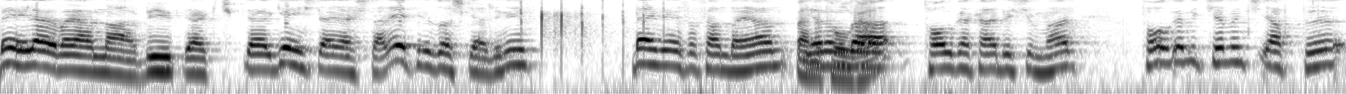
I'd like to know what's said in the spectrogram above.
Beyler, bayanlar, büyükler, küçükler, gençler, yaşlar hepiniz hoş geldiniz. Ben Enes Hasan Dayan. Ben Yanımda Tolga. Tolga kardeşim var. Tolga bir challenge yaptı.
